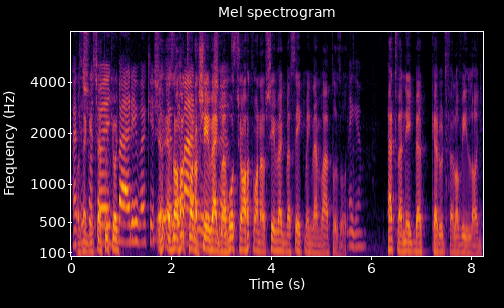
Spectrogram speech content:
Hát az és egészet, hogyha egy pár évek később Ez a 60-as években, volt, a 60-as években szék még nem változott. Igen. 74-ben került fel a villany.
